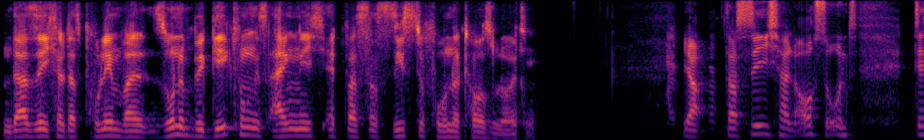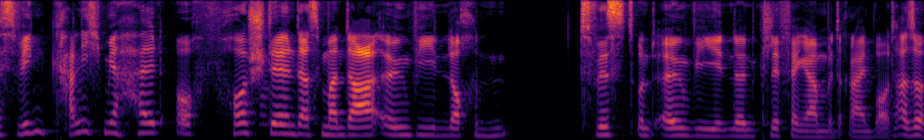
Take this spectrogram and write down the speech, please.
Und da sehe ich halt das Problem, weil so eine Begegnung ist eigentlich etwas, das siehst du vor 100.000 Leuten. Ja, das sehe ich halt auch so. Und deswegen kann ich mir halt auch vorstellen, dass man da irgendwie noch Twist und irgendwie einen Cliffhanger mit reinbaut. Also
